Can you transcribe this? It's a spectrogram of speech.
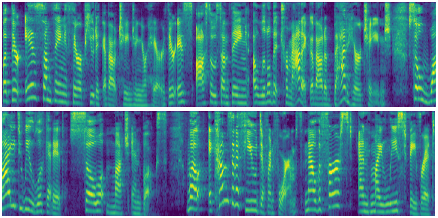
But there is something therapeutic about changing your hair. There is also something a little bit traumatic about a bad hair change. So, why do we look at it so much in books? Well, it comes in a few different forms. Now, the first and my least favorite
